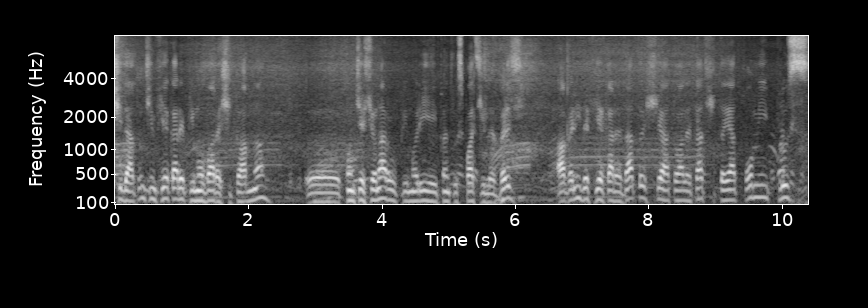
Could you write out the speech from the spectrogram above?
și de atunci în fiecare primăvară și toamnă uh, concesionarul primăriei pentru spațiile verzi a venit de fiecare dată și a toaletat și tăiat pomii plus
